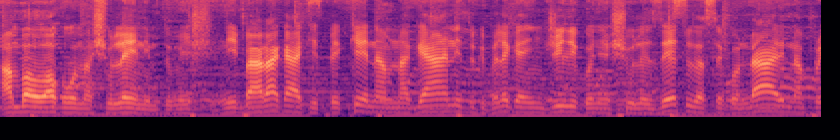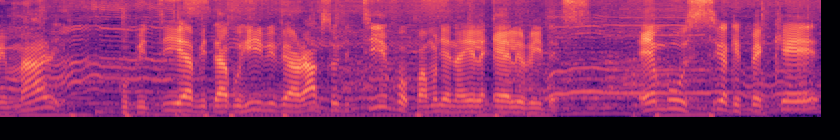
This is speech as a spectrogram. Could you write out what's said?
ambao wako mashuleni. Mtumishi, ni baraka ya kipekee namna gani tukipeleka injili kwenye shule zetu za sekondari na primari kupitia vitabu hivi vya Rhapsody TIVO pamoja na ile early readers. Hebu sika kipekee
